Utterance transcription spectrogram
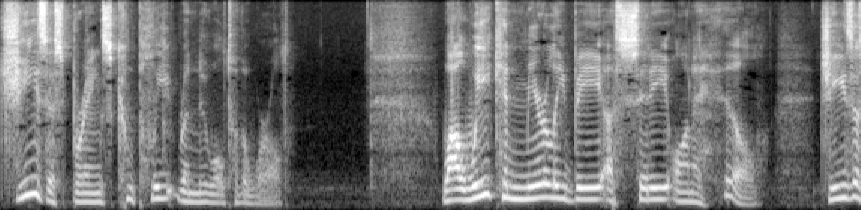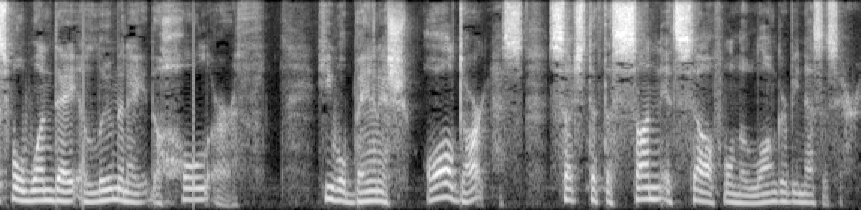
Jesus brings complete renewal to the world. While we can merely be a city on a hill, Jesus will one day illuminate the whole earth. He will banish all darkness such that the sun itself will no longer be necessary.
